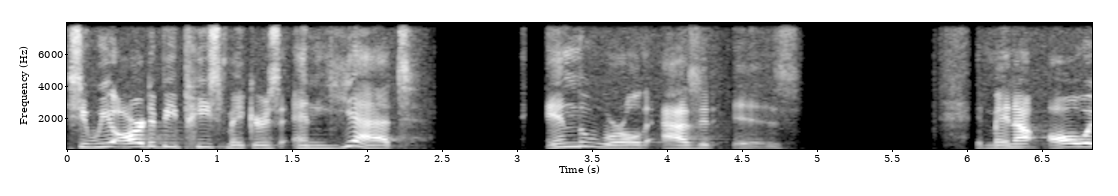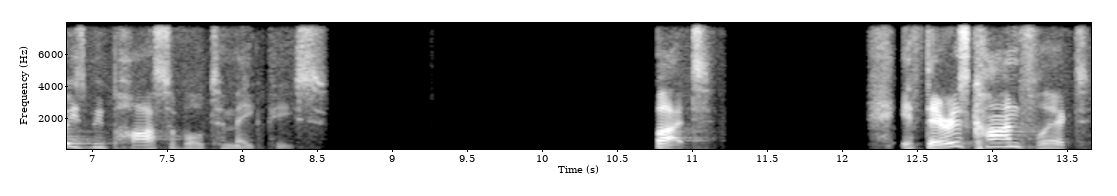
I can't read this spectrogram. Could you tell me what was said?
You see, we are to be peacemakers, and yet, in the world as it is, it may not always be possible to make peace. But if there is conflict,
